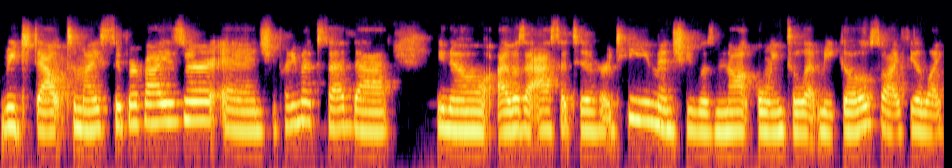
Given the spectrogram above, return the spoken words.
reached out to my supervisor and she pretty much said that you know i was an asset to her team and she was not going to let me go so i feel like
